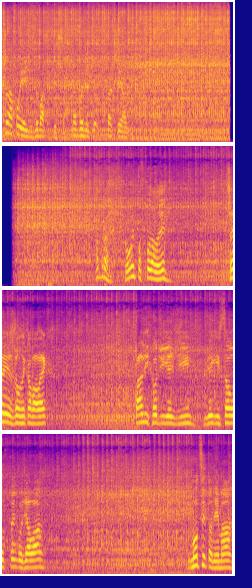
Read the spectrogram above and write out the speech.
Trzeba pojeździć, zobaczyć jeszcze, jak będzie w trakcie jazdy. Dobra, mamy poskładany. Przejeżdżony kawałek. Pali, chodzi, jeździ, biegi są, sprzęgło działa. Mocy to nie ma,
